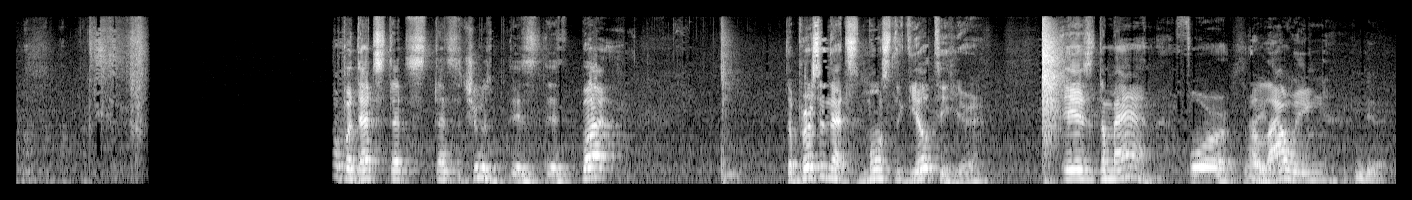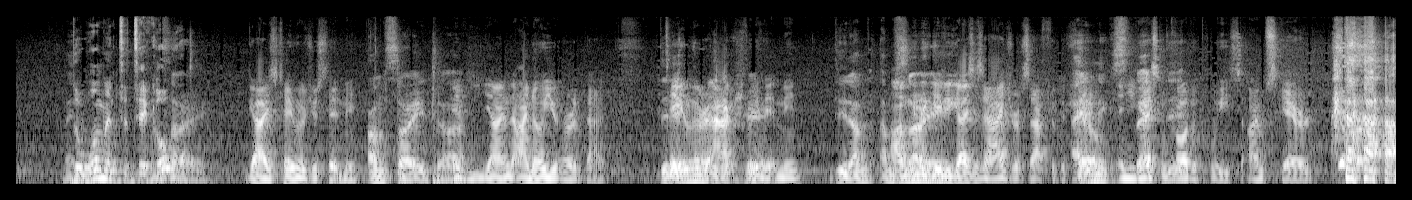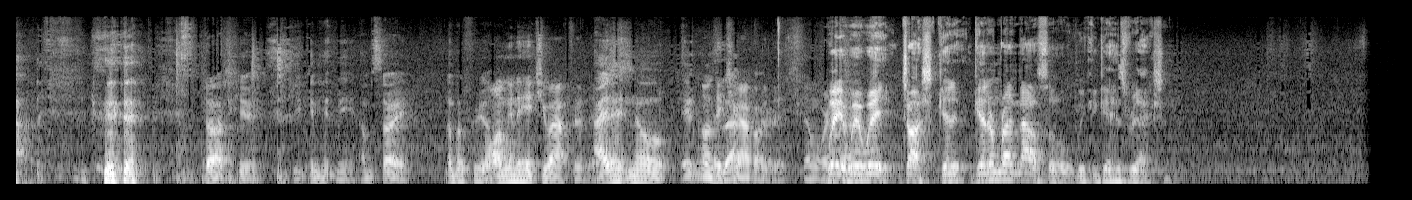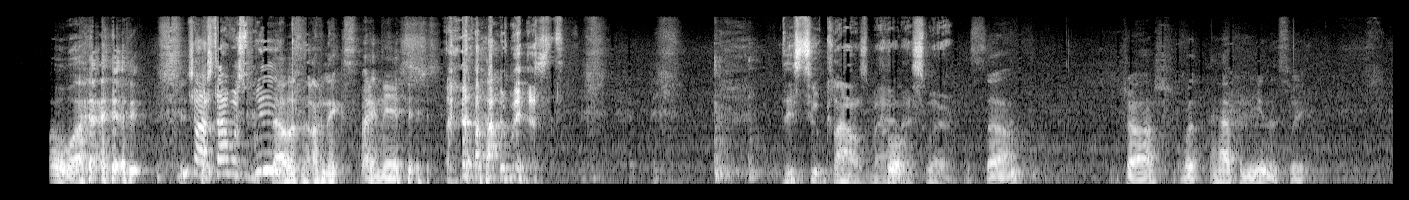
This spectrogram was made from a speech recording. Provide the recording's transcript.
No, but that's that's that's the truth. Is, is but the person that's mostly guilty here is the man for Sorry, allowing You can do it. The woman to take I'm over. sorry. Guys, Taylor just hit me. I'm sorry, Josh. If, yeah, I I know you heard that. Did Taylor it actually hurt? hit me. Dude, I'm I'm, sorry. I'm, sorry. gonna give you guys his address after the I show, didn't and you guys expect can call the police. I'm scared. Josh, here. You can hit me. I'm sorry. No, but for real. Well, I'm gonna hit you after this. I didn't know it was I'll hit you after hard. this. Don't worry. Wait, about wait, wait, Josh, get it, get him right now so we can get his reaction. Oh, what? Josh, that was weird. that was unexpected. I missed. I missed. These two clowns, man. Cool. I swear. So, Josh, what happened to you this week?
